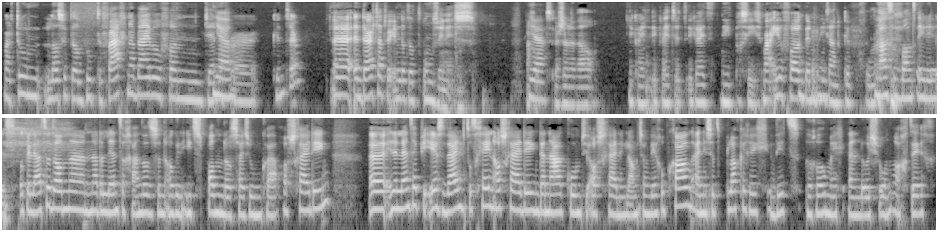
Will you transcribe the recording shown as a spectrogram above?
Maar toen las ik dat boek De Vagina Bijbel van Jennifer ja. Kunter. En daar staat weer in dat dat onzin is. Maar ja. goed, er zullen wel... Ik weet, ik, weet het, ik weet het niet precies. Maar in ieder geval, ik ben nog niet aan de cup begonnen. Maandverband is. Oké, laten we dan uh, naar de lente gaan. Dat is dan ook een iets spannender seizoen qua afscheiding. Uh, in de lente heb je eerst weinig tot geen afscheiding. Daarna komt die afscheiding langzaam weer op gang. En is het plakkerig, wit, romig en lotionachtig.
